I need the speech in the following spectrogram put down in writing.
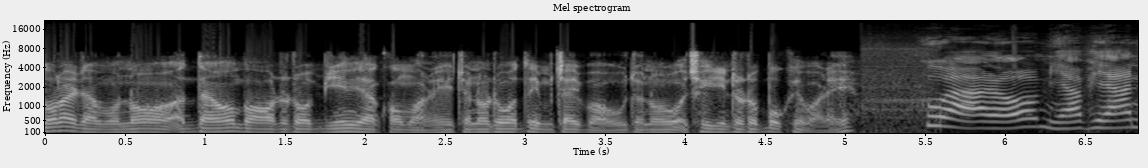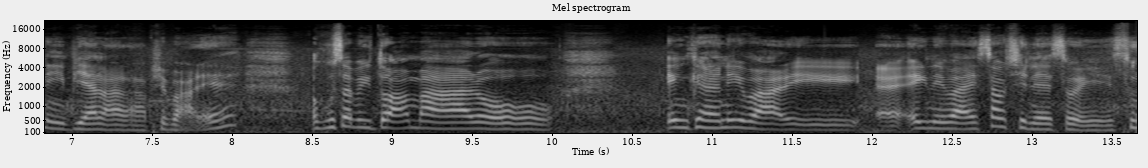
တို့လိုက်တာပေါ့နော်အတန်ရောပါတော့တော်တော်ပြင်းစရာကောင်းပါတယ်ကျွန်တော်တို့အသိမကြိုက်ပါဘူးကျွန်တော်တို့အချိန်ကြီးတော်တော်ပုတ်ခဲ့ပါတယ်ခုကတော့မြားဖျားနေပြန်လာတာဖြစ်ပါတယ်အခုဆက်ပြီးသွားမှာတော့အင်ကန်တွေပါတွေအဲအိမ်တွေပါတွေစောက်ချင်နေဆိုရင်ဆူ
